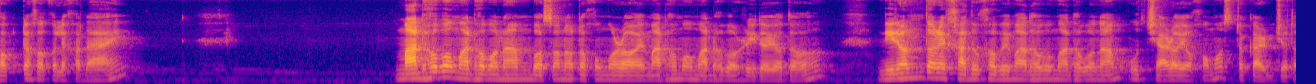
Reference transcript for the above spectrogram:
ভক্তসকলে সদায় মাধৱ মাধৱ নাম বচনত সুমৰয় মাধৱ মাধৱ হৃদয়ত নিৰন্তৰে সাধু সবে মাধৱ মাধৱ নাম উচ্চাৰয় সমস্ত কাৰ্যত।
